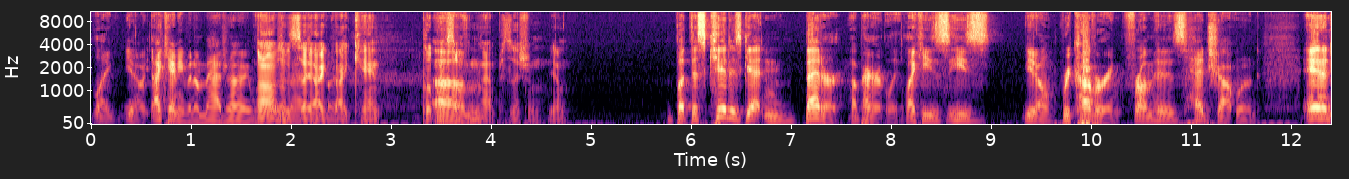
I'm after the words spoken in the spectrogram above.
like you know I can't even imagine. I, even I was gonna say I, but- I can't put myself Um, in that position. Yeah. but this kid is getting better apparently like he's he's you know recovering from his headshot wound and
